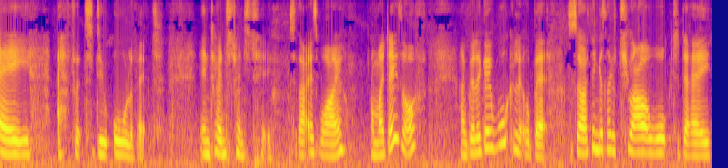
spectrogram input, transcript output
a effort to do all of it in 2022. So that is why on my days off, I'm to go walk a little bit. So I think it's like a two hour walk today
